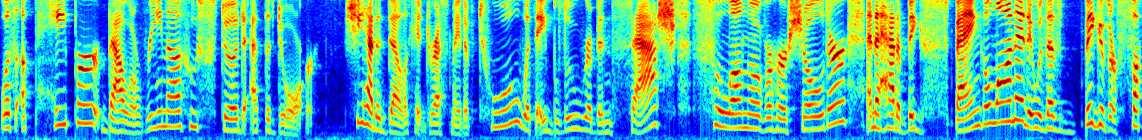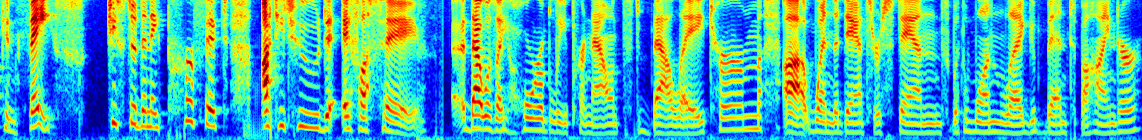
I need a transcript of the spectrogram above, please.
was a paper ballerina who stood at the door. She had a delicate dress made of tulle with a blue ribbon sash slung over her shoulder, and it had a big spangle on it. It was as big as her fucking face. She stood in a perfect attitude effacée. That was a horribly pronounced ballet term uh, when the dancer stands with one leg bent behind her.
